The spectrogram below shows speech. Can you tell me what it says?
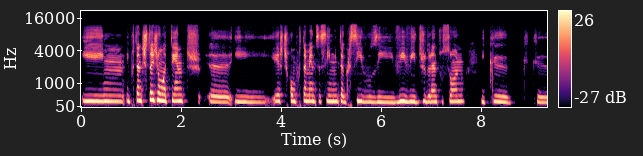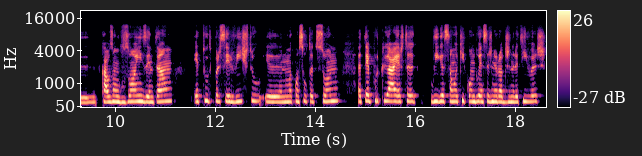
e, e portanto estejam atentos uh, e estes comportamentos assim muito agressivos e vívidos durante o sono e que, que, que causam lesões, então é tudo para ser visto uh, numa consulta de sono, até porque há esta ligação aqui com doenças neurodegenerativas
